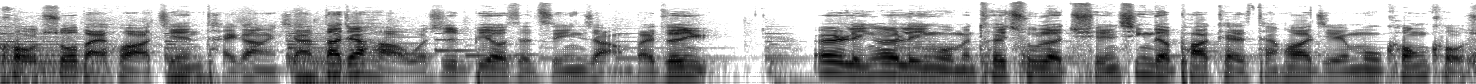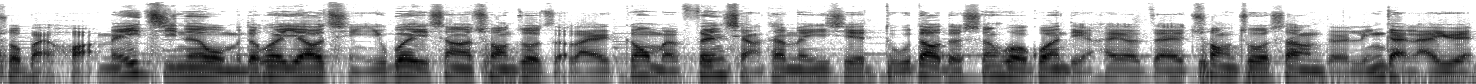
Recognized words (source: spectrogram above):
口说白话，今天抬杠一下。大家好，我是 Bios 的执行长白尊宇。二零二零，我们推出了全新的 Podcast 谈话节目《空口说白话》。每一集呢，我们都会邀请一位以上的创作者来跟我们分享他们一些独到的生活观点，还有在创作上的灵感来源。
